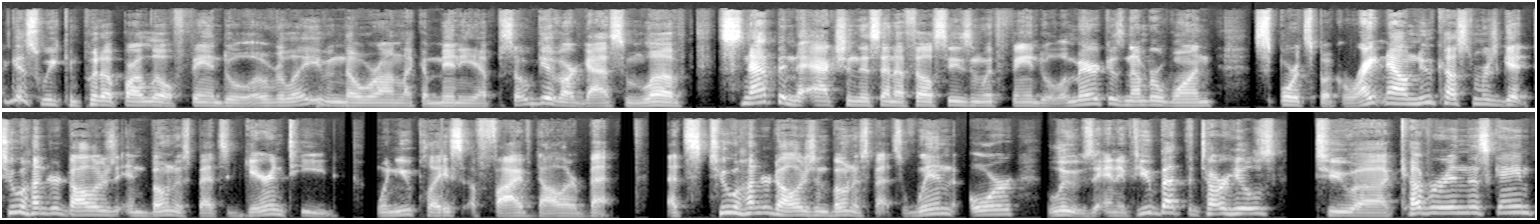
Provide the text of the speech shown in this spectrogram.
I guess we can put up our little FanDuel overlay, even though we're on like a mini episode. Give our guys some love. Snap into action this NFL season with FanDuel, America's number one sports book. Right now, new customers get $200 in bonus bets guaranteed when you place a $5 bet. That's $200 in bonus bets, win or lose. And if you bet the Tar Heels to uh, cover in this game,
